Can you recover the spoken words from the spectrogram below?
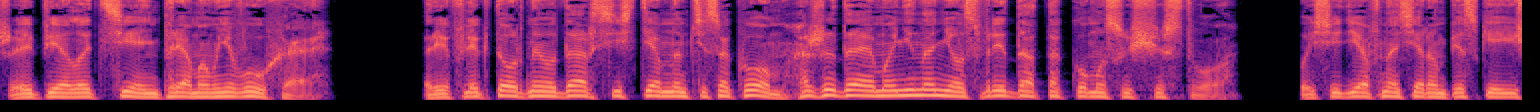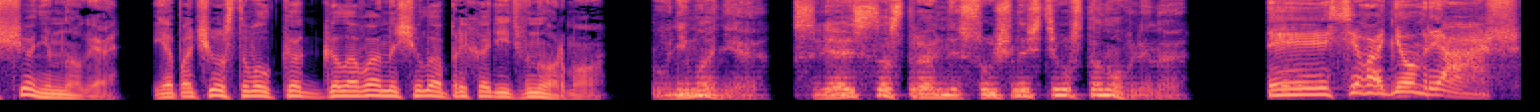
Шипела тень прямо мне в ухо. Рефлекторный удар системным тесаком ожидаемо не нанес вреда такому существу. Посидев на сером песке еще немного, я почувствовал, как голова начала приходить в норму. «Внимание! Связь с астральной сущностью установлена». «Ты сегодня умрешь!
